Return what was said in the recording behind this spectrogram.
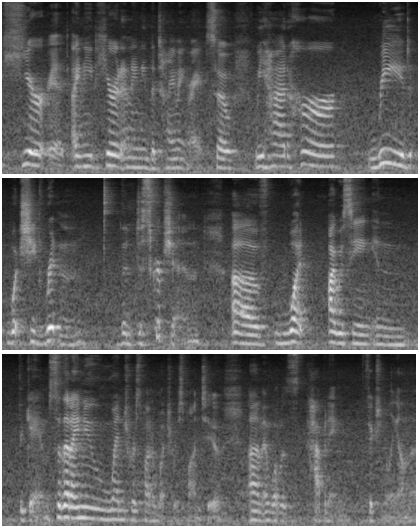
hear it. I need to hear it, and I need the timing right. So we had her read what she'd written, the description of what I was seeing in the game, so that I knew when to respond and what to respond to, um, and what was happening fictionally on the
